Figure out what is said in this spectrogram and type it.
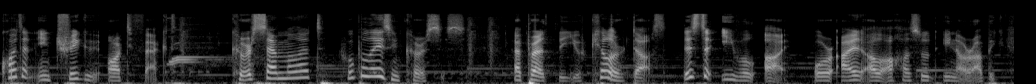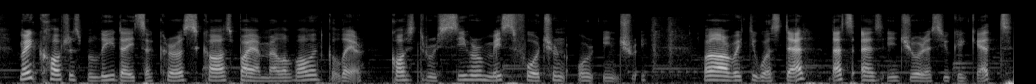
Quite an intriguing artifact. Cursed amulet? Who believes in curses? Apparently your killer does. This is the evil eye, or Ain al-Ahasud in Arabic. Many cultures believe that it's a curse caused by a malevolent glare, causing the receiver misfortune or injury. Well, our victim was dead. That's as injured as you can get.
